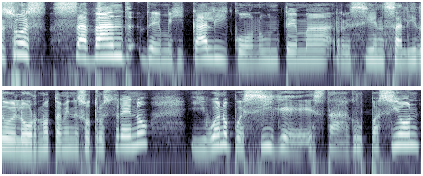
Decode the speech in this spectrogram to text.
Eso es Savant de Mexicali con un tema recién salido del horno, también es otro estreno. Y bueno, pues sigue esta agrupación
